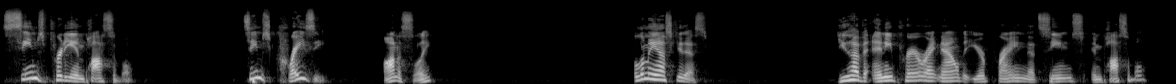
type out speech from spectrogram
seems pretty impossible. It seems crazy, honestly. But let me ask you this Do you have any prayer right now that you're praying that seems impossible?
